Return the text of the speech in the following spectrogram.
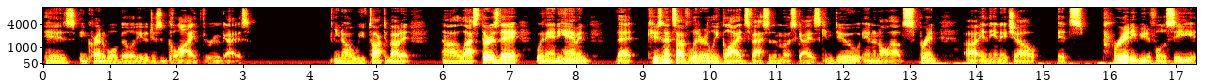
his incredible ability to just glide through guys. You know, we've talked about it uh, last Thursday with Andy Hammond that Kuznetsov literally glides faster than most guys can do in an all out sprint uh, in the NHL. It's pretty beautiful to see.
